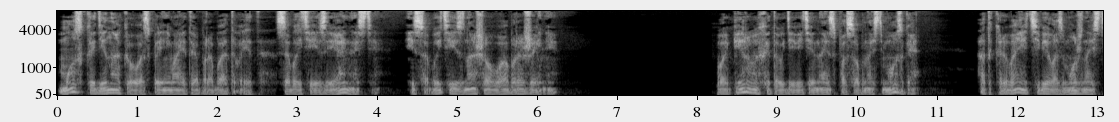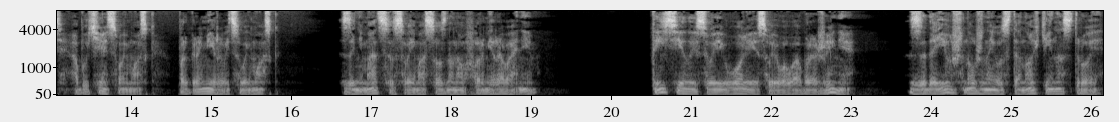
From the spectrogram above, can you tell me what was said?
Мозг одинаково воспринимает и обрабатывает события из реальности и события из нашего воображения. Во-первых, эта удивительная способность мозга открывает тебе возможность обучать свой мозг, программировать свой мозг, заниматься своим осознанным формированием. Ты силой своей воли и своего воображения задаешь нужные установки и настрои,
